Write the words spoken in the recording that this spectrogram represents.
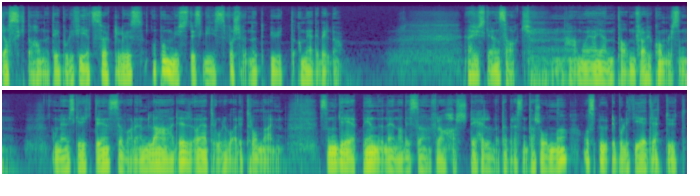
raskt har havnet i politiets søkelys og på mystisk vis forsvunnet ut av mediebildet. Jeg husker en sak, her må jeg igjen ta den fra hukommelsen. Om jeg husker riktig, så var det en lærer, og jeg tror det var i Trondheim, som grep inn under en av disse fra hasj til helvete-presentasjonene og spurte politiet rett ut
